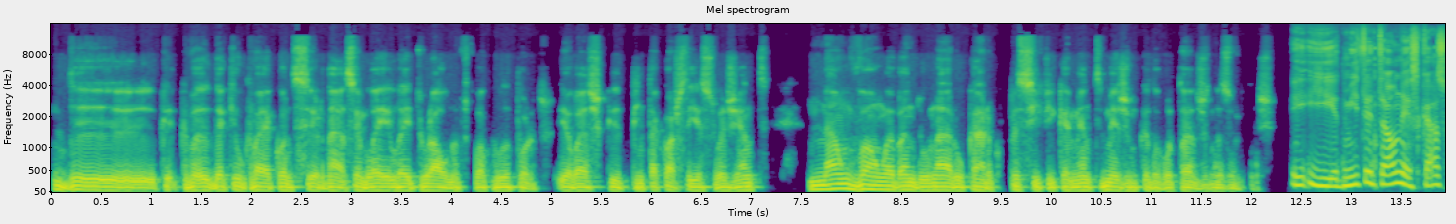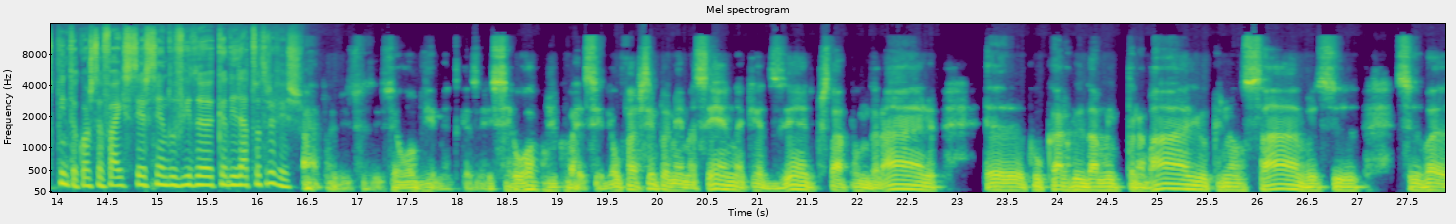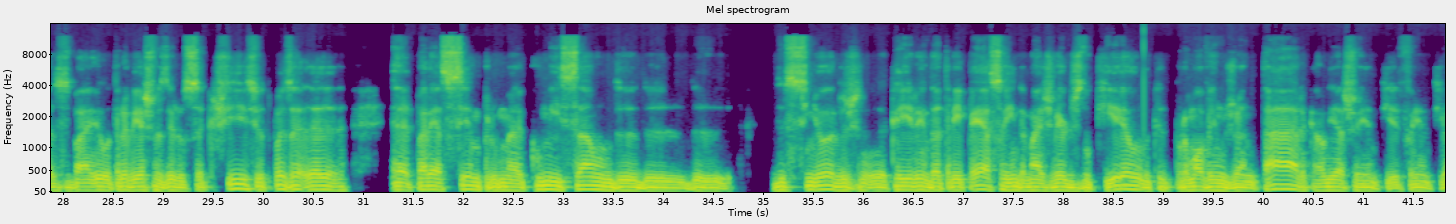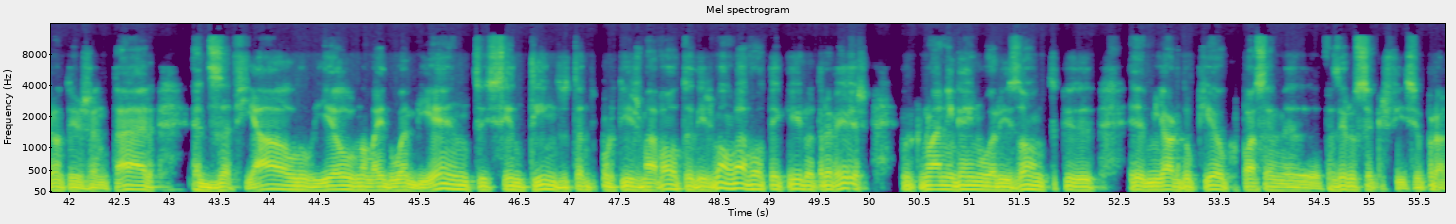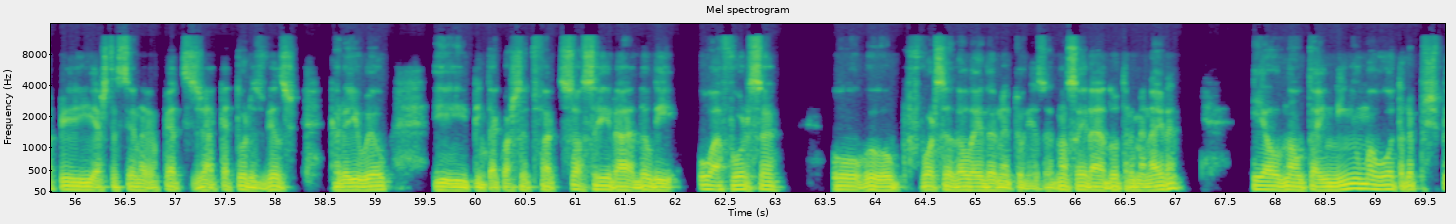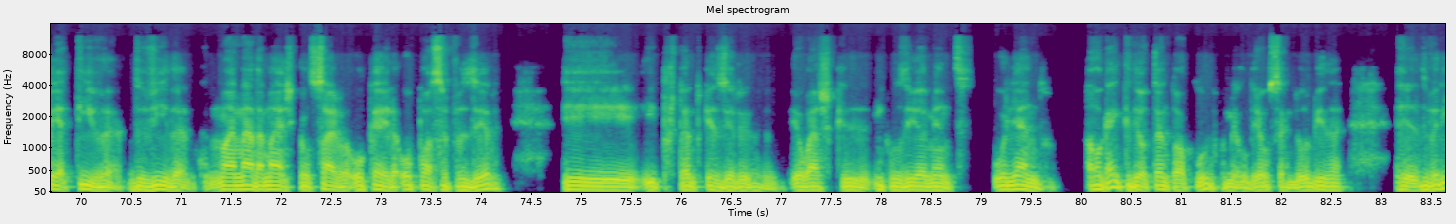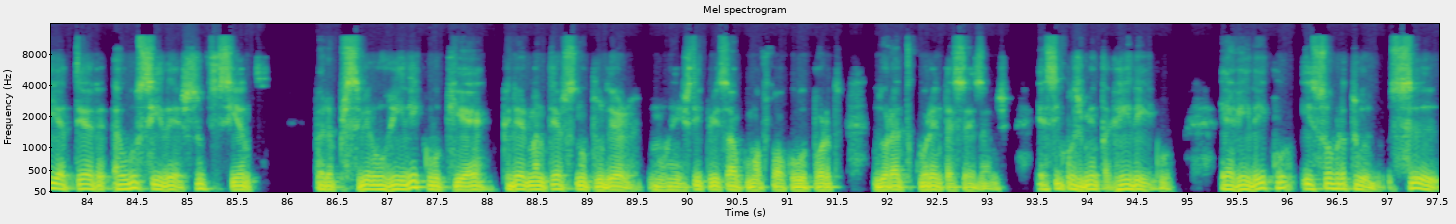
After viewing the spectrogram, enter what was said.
de, que, que, daquilo que vai acontecer na Assembleia Eleitoral do Futebol Clube do Porto. Eu acho que Pinta Costa e a sua gente não vão abandonar o cargo pacificamente, mesmo que derrotados nas urnas. E, e, admite então, nesse caso, que Pinta Costa vai ser, sem dúvida, candidato outra vez. Ah, isso, isso, é obviamente, quer dizer, isso é óbvio que vai ser. Ele faz sempre a mesma cena, quer dizer, que está a ponderar, uh, que o cargo lhe dá muito trabalho, que não sabe se, se, vai, se vai outra vez fazer o sacrifício, depois uh, uh, aparece sempre uma comissão de, de, de de senhores a caírem da tripeça, ainda mais velhos do que ele, que promovem um jantar, que aliás foi, foi anteontem o jantar, a desafiá-lo, e ele no meio do ambiente, sentindo tanto portismo à volta, diz, bom, lá vou ter que ir outra vez, porque não há ninguém no horizonte que eh, melhor do que eu que possa eh, fazer o sacrifício próprio, e esta cena repete-se já 14 vezes, creio eu, e Pinta Costa de facto só sairá dali ou à força por força da lei da natureza. Não sairá de outra maneira. Ele não tem nenhuma outra perspectiva de vida, não há nada mais que ele saiba ou queira ou possa fazer, e, e portanto, quer dizer, eu acho que, inclusivamente, olhando alguém que deu tanto ao clube, como ele deu, sem dúvida, eh, deveria ter a lucidez suficiente para perceber o ridículo que é querer manter-se no poder numa instituição como o Futebol Clube do Porto durante 46 anos é simplesmente ridículo. É ridículo e, sobretudo, se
